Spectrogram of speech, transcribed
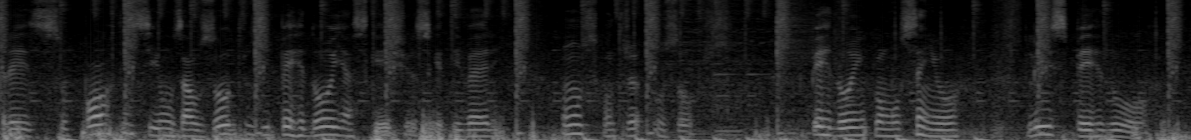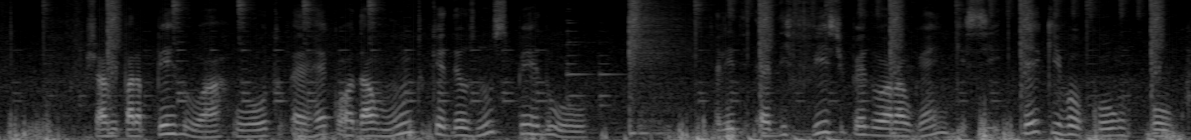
13: Suportem-se uns aos outros e perdoem as queixas que tiverem uns contra os outros. Perdoem como o Senhor lhes perdoou. Chave para perdoar o outro é recordar o muito que Deus nos perdoou. Ele, é difícil perdoar alguém que se equivocou um pouco,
